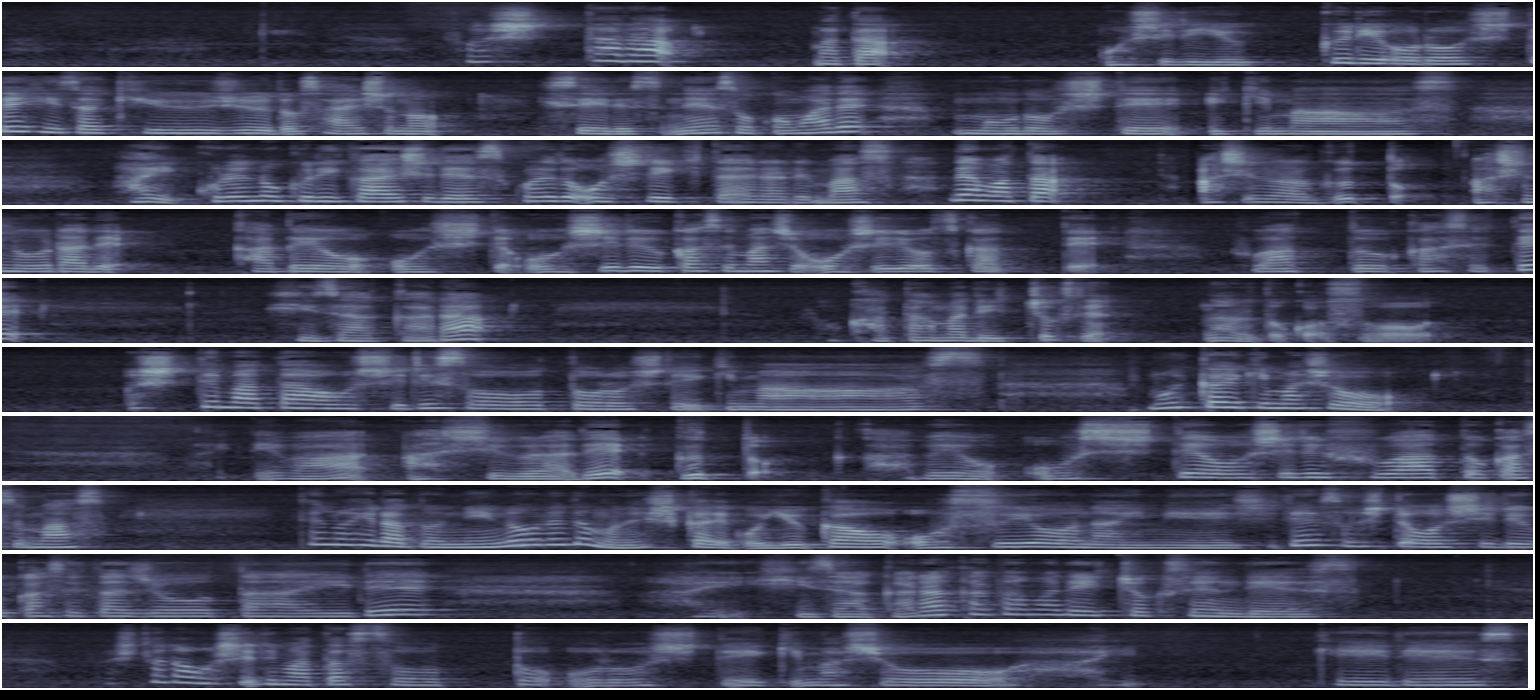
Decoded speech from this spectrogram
そしたらまたお尻ゆっくり下ろして膝90度最初の姿勢ですね。そこまで戻していきます。はいこれの繰り返しです。これでお尻鍛えられます。ではまた足の裏ぐっと足の裏で壁を押してお尻浮かせましょう。お尻を使ってふわっと浮かせて膝から肩まで一直線なるとこそうそしてまたお尻そーっと下ろしていきます。もう一回いきましょう、はい、では足裏でぐっと壁を押してお尻ふわっと浮かせます。手のひらと二の腕でもねしっかりこう床を押すようなイメージでそしてお尻浮かせた状態で、はい、膝から肩まで一直線です。そしたらお尻またそっと下ろしていきましょう。はい。OK です。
